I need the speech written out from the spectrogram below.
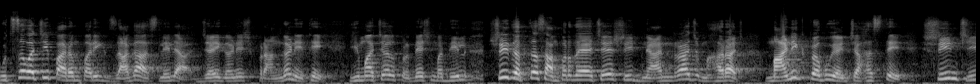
उत्सवाची पारंपरिक जागा असलेल्या जय गणेश प्रांगण येथे हिमाचल प्रदेशमधील श्री दत्त संप्रदायाचे श्री ज्ञानराज महाराज माणिक प्रभू यांच्या हस्ते श्रींची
